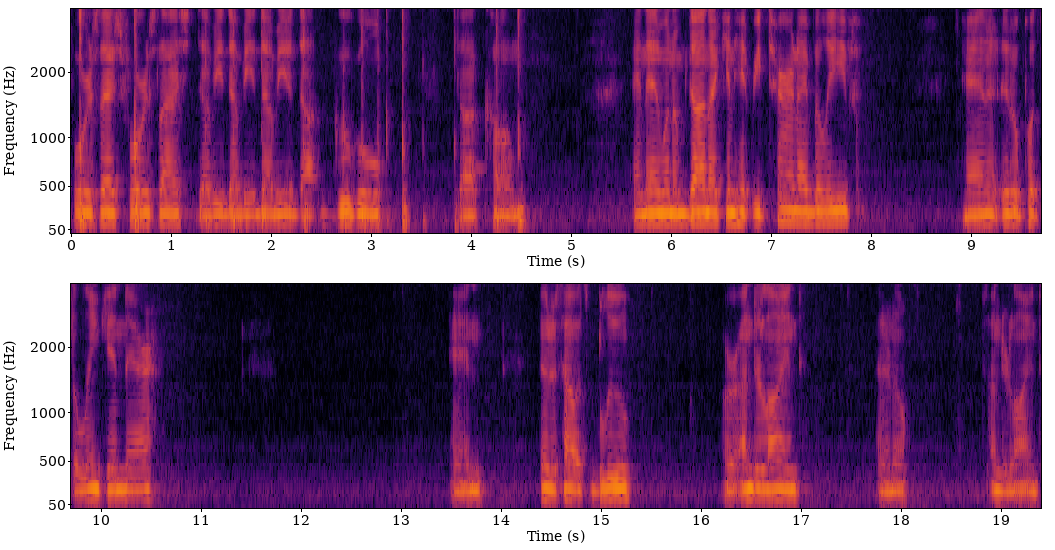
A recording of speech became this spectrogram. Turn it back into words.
forward slash forward slash www.google.com. And then when I'm done, I can hit return, I believe, and it'll put the link in there. And notice how it's blue or underlined. I don't know. It's underlined.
